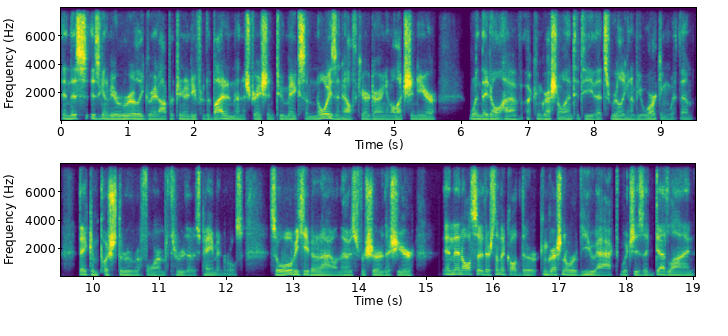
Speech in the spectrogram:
And this is going to be a really great opportunity for the Biden administration to make some noise in healthcare during an election year when they don't have a congressional entity that's really going to be working with them. They can push through reform through those payment rules. So we'll be keeping an eye on those for sure this year. And then also there's something called the Congressional Review Act, which is a deadline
